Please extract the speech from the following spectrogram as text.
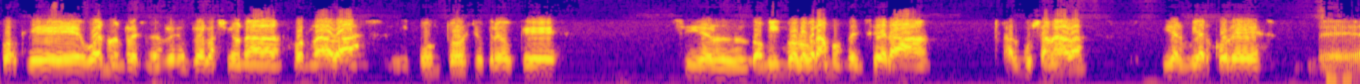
porque, bueno, en, en relación a jornadas y puntos, yo creo que si el domingo logramos vencer a al Busanada y el miércoles eh,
